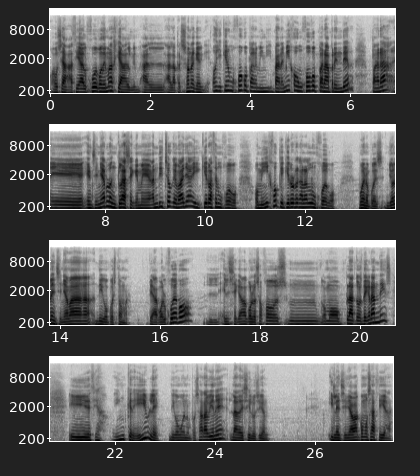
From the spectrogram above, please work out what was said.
o sea, hacía el juego de magia al, a la persona que, oye, quiero un juego para mi, para mi hijo, un juego para aprender, para eh, enseñarlo en clase, que me han dicho que vaya y quiero hacer un juego. O mi hijo que quiero regalarle un juego. Bueno, pues yo le enseñaba, digo, pues toma, te hago el juego, él se quedaba con los ojos mm, como platos de grandes y decía, increíble. Digo, bueno, pues ahora viene la desilusión. Y le enseñaba cómo se hacía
